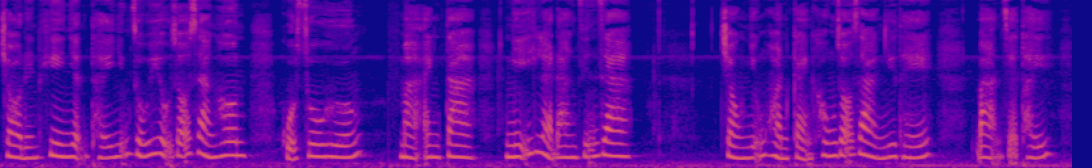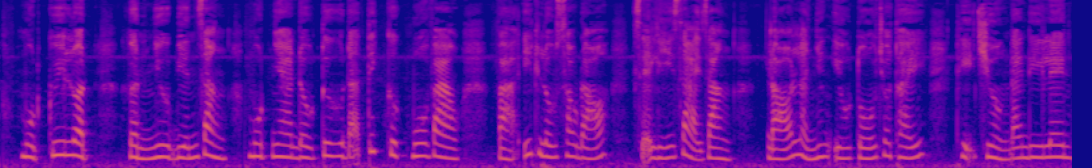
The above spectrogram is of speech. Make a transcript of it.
cho đến khi nhận thấy những dấu hiệu rõ ràng hơn của xu hướng mà anh ta nghĩ là đang diễn ra. Trong những hoàn cảnh không rõ ràng như thế, bạn sẽ thấy một quy luật gần như biến rằng một nhà đầu tư đã tích cực mua vào và ít lâu sau đó sẽ lý giải rằng đó là những yếu tố cho thấy thị trường đang đi lên.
